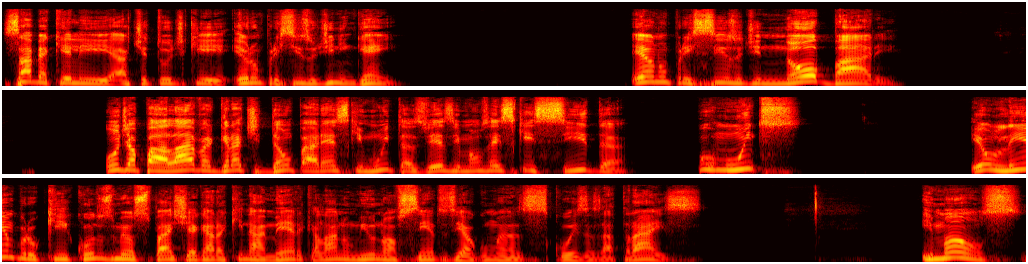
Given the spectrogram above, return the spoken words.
Sabe aquele atitude que eu não preciso de ninguém? Eu não preciso de nobody. Onde a palavra gratidão parece que muitas vezes, irmãos, é esquecida por muitos. Eu lembro que quando os meus pais chegaram aqui na América, lá no 1900 e algumas coisas atrás, Irmãos,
